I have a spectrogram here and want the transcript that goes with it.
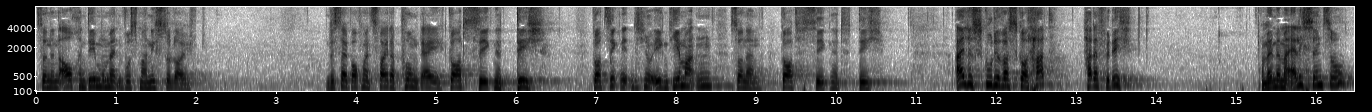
sondern auch in den Momenten, wo es mal nicht so läuft. Und deshalb auch mein zweiter Punkt, ey, Gott segnet dich. Gott segnet nicht nur irgendjemanden, sondern Gott segnet dich. Alles Gute, was Gott hat, hat er für dich. Und wenn wir mal ehrlich sind so,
